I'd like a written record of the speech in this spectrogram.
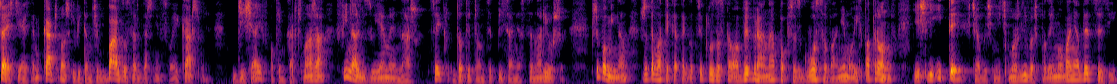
Cześć, ja jestem Karczmarz i witam Cię bardzo serdecznie w swojej karczmie. Dzisiaj w Okiem Karczmarza finalizujemy nasz cykl dotyczący pisania scenariuszy. Przypominam, że tematyka tego cyklu została wybrana poprzez głosowanie moich patronów. Jeśli i Ty chciałbyś mieć możliwość podejmowania decyzji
